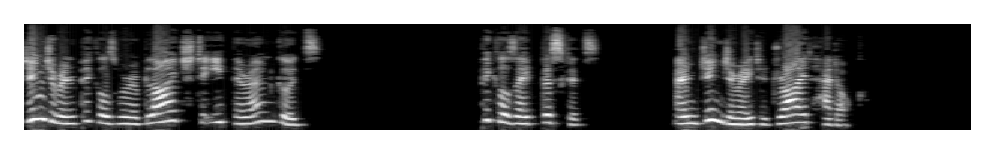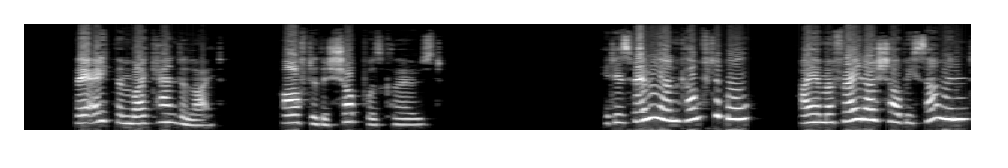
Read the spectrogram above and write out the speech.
Ginger and Pickles were obliged to eat their own goods. Pickles ate biscuits, and Ginger ate a dried haddock. They ate them by candlelight, after the shop was closed. It is very uncomfortable. I am afraid I shall be summoned.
